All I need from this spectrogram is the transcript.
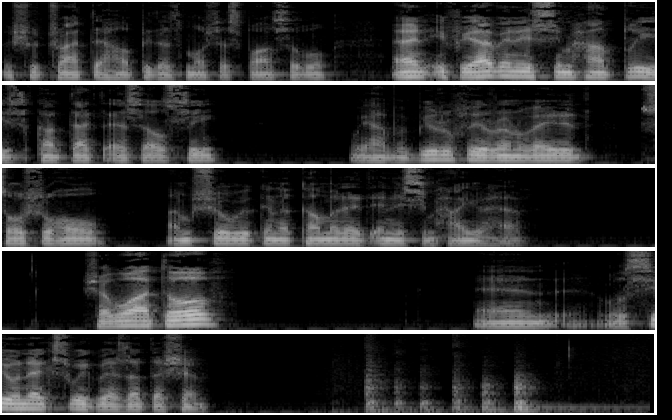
We should try to help it as much as possible. And if you have any simha, please contact SLC. We have a beautifully renovated social hall. I'm sure we can accommodate any simha you have. Shavua Tov, and we'll see you next week, Be'ezat Hashem.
